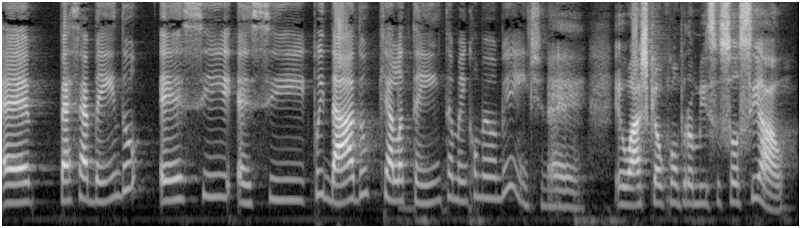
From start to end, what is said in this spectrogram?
é, percebendo esse, esse cuidado que ela tem também com o meio ambiente, né? É, eu acho que é um compromisso social.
